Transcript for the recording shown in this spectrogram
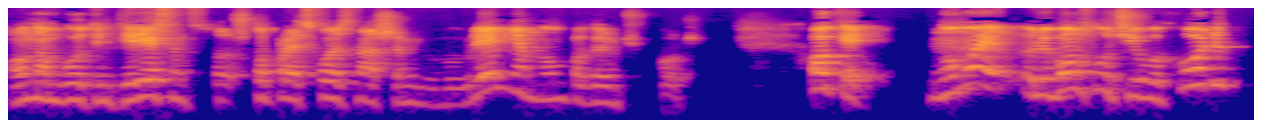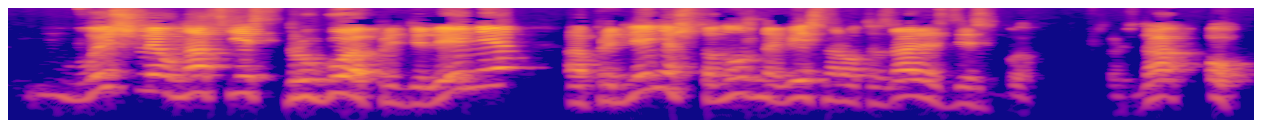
Он нам будет интересен, что происходит с нашим временем, но мы поговорим чуть позже. Окей, но мы в любом случае выходим, вышли, у нас есть другое определение, определение, что нужно весь народ Израиля здесь был. То есть, да, о,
